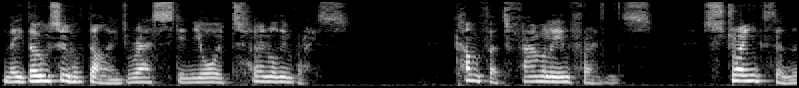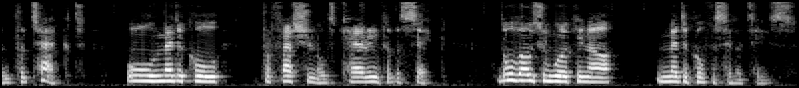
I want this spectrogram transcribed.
May those who have died rest in your eternal embrace comfort family and friends, strengthen and protect all medical professionals caring for the sick, and all those who work in our medical facilities.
